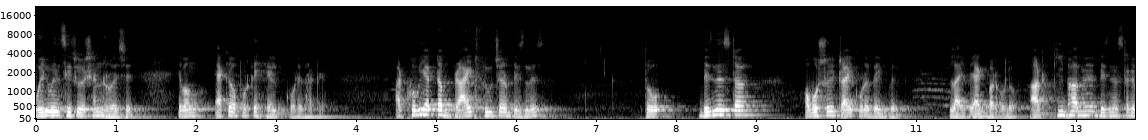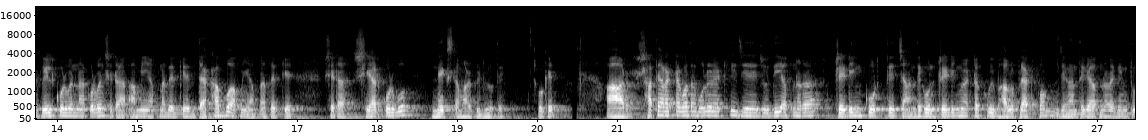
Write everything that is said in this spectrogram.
উইন উইন সিচুয়েশান রয়েছে এবং একে অপরকে হেল্প করে থাকে। আর খুবই একটা ব্রাইট ফিউচার বিজনেস তো বিজনেসটা অবশ্যই ট্রাই করে দেখবেন লাইফে একবার হলেও। আর কীভাবে বিজনেসটাকে বিল্ড করবেন, না করবেন, সেটা আমি আপনাদেরকে দেখাবো, আমি আপনাদেরকে সেটা শেয়ার করব নেক্সট আমার ভিডিওতে ওকে আর সাথে আর একটা কথা বলে রাখি যে যদি আপনারা ট্রেডিং করতে চান, দেখুন ট্রেডিংও একটা খুবই ভালো প্ল্যাটফর্ম যেখান থেকে আপনারা কিন্তু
